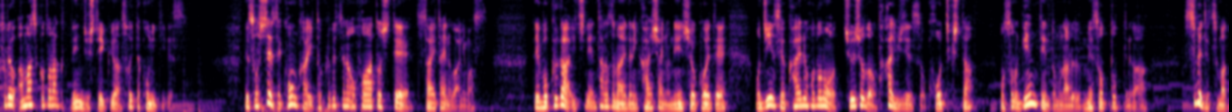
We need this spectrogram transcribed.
それを余すことなく伝授していくようなそういったコミュニティですでそしてですね、今回特別なオファーとして伝えたいのがあります。で僕が1年足らずの間に会社員の年収を超えて、もう人生を変えるほどの抽象度の高いビジネスを構築した、もうその原点ともなるメソッドっていうのが、全て詰まっ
